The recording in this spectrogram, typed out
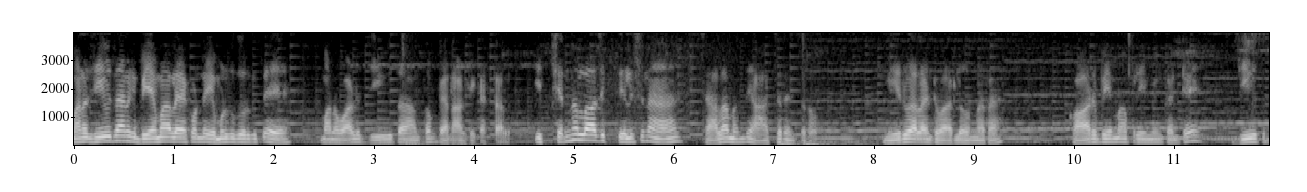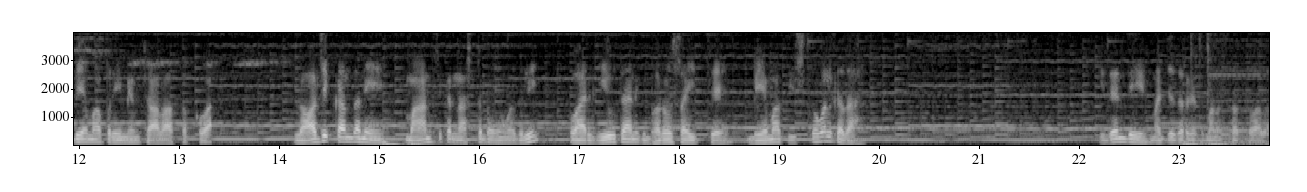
మన జీవితానికి బీమా లేకుండా ఎముడుకు దొరికితే మన వాళ్ళు జీవితాంతం పెనాల్టీ కట్టాలి. ఈ చిన్న లాజిక్ తెలిసినా చాలామంది ఆచరించరు మీరు అలాంటి వారిలో ఉన్నారా? కారు బీమా ప్రీమియం కంటే జీవిత బీమా ప్రీమియం చాలా తక్కువ. లాజిక్ అందని మానసిక నష్టభయం వదిలి వారి జీవితానికి భరోసా ఇచ్చే బీమా తీసుకోవాలి కదా? ఇదండి మధ్యతరగతి మనస్తత్వాలు.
